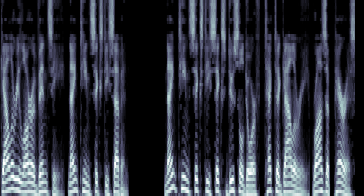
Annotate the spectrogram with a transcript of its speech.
Gallery Lara Vincy, 1967. 1966 Dusseldorf, Techta Gallery, Raza, Paris,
